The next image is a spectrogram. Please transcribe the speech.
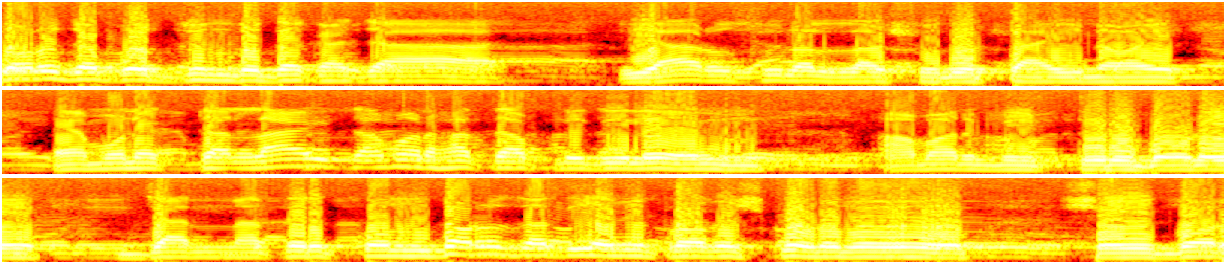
দরজা পর্যন্ত দেখা যায়। ইয়া রাসূলুল্লাহ, শুধু তাই নয়, এমন একটা লাইট আমার হাতে আপনি দিলেন। আমার মৃত্যুর পরে জান্নাতের কোন দরজা দিয়ে আমি প্রবেশ করব? সেই ঘর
